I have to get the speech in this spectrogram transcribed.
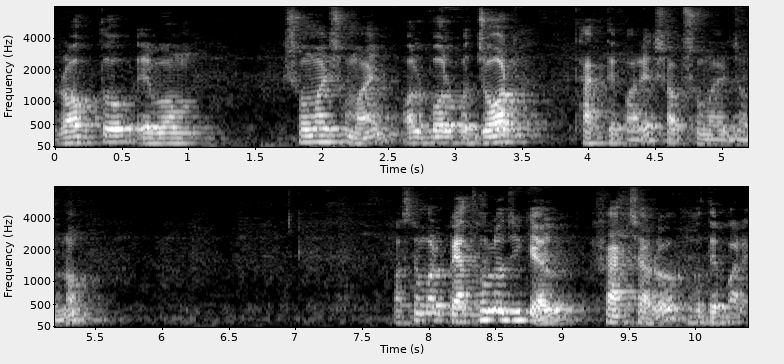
রক্ত এবং সময় সময় অল্প অল্প জ্বর থাকতে পারে সব সময়ের জন্য। পাঁচ নম্বর, প্যাথোলজিক্যাল ফ্র্যাকচারও হতে পারে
